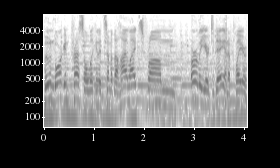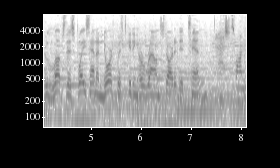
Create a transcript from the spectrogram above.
Boone Morgan Pressel looking at some of the highlights from earlier today and a player who loves this place, Anna Nordqvist getting her round started at 10. Ah, she's won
